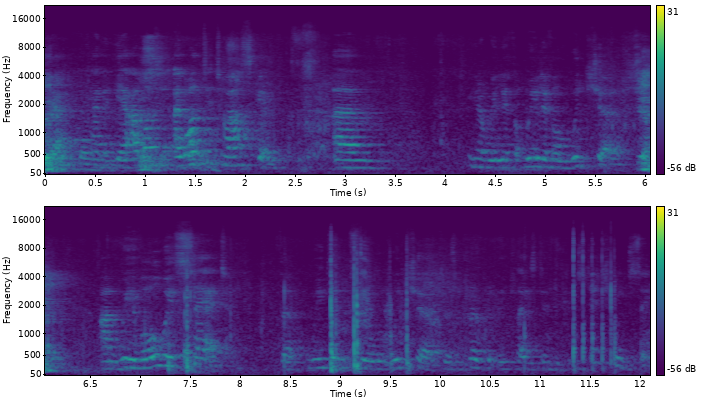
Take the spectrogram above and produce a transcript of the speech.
Yeah, yeah. I wanted, I wanted to ask him, um, you know, we live, we live on Woodchurch. Yeah. And we have always said that we didn't feel that Woodchurch was appropriately placed in the constituency.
